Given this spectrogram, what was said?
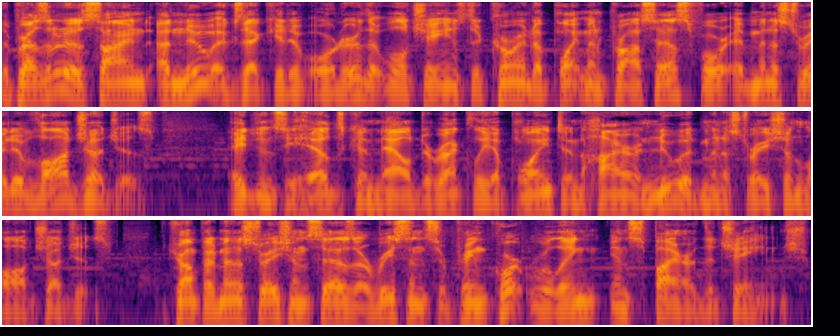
The president has signed a new executive order that will change the current appointment process for administrative law judges. Agency heads can now directly appoint and hire new administration law judges. The Trump administration says a recent Supreme Court ruling inspired the change.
